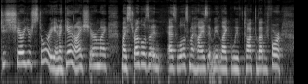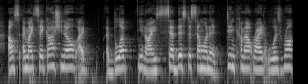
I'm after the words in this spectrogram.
just share your story. And again, I share my my struggles and as well as my highs. I mean, like we've talked about before. I'll I might say, "Gosh, you know, I." I blew up, you know, I said this to someone, it didn't come out right, it was wrong.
